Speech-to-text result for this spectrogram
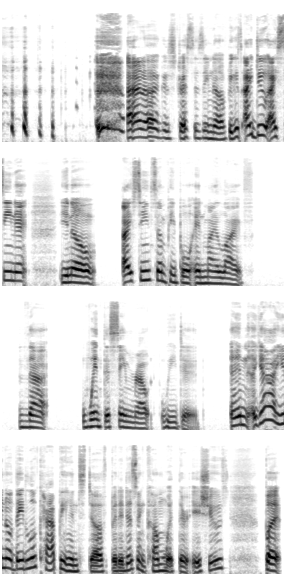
I don't know I can stress this enough because I do. I seen it, you know, I seen some people in my life that went the same route we did. And uh, yeah, you know, they look happy and stuff, but it doesn't come with their issues. But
